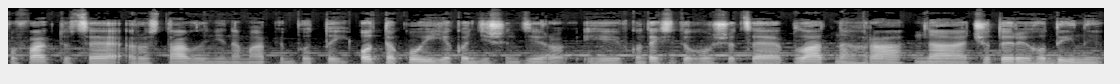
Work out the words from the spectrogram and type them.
по факту це розставлені на мапі боти. От такою є Condition Zero. І в контексті того, що це платна гра на 4 години,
